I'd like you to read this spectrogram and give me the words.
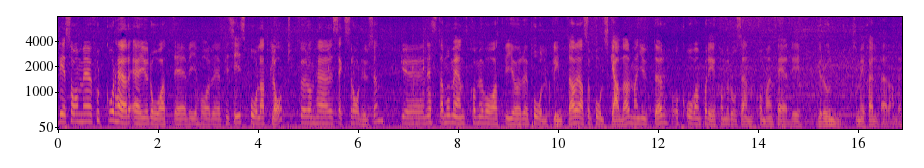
Det som eh, fortgår här är ju då att eh, vi har eh, precis pålat klart för de här sex radhusen. Och nästa moment kommer vara att vi gör pålplintar, alltså pålskallar man gjuter och ovanpå det kommer då sen komma en färdig grund som är självbärande.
